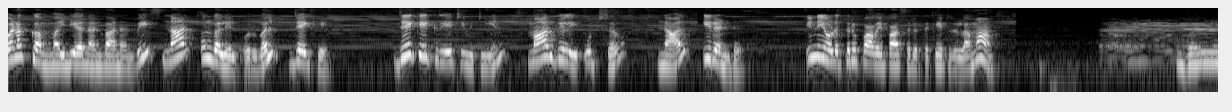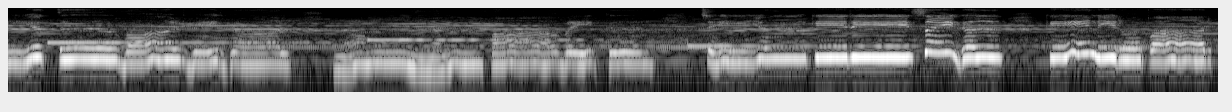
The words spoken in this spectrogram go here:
வணக்கம் my dear நண்பா நண்பீஸ். நான் உங்களில் ஒருவல் ஜேகே ஜேகே கிரியேட்டிவிட்டியின் மார்கழி உற்சவ் நாள் இரண்டு. இன்னையோட திருப்பாவை பாசுரத்தை கேட்டுடலாமா? வையத்து வாழ்வீர்கள் நாமும் நம் பாவைக்கு செய்யும் கிரீசைகள் கேளிரு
